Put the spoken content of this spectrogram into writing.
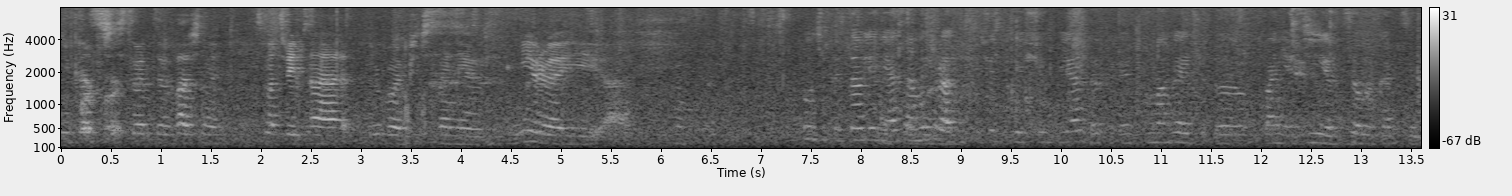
Мне кажется, что это важно смотреть на другое впечатление мира и а, Получить представление о самых разных существующих взглядах, это помогает э, понять мир, целую картину.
